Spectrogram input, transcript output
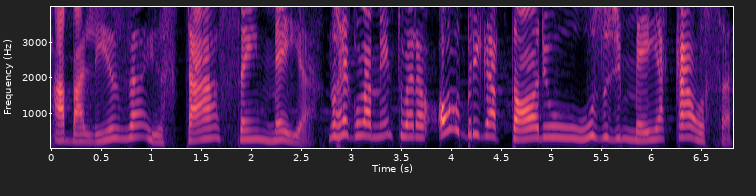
a baliza está sem meia. No regulamento era obrigatório o uso de meia calça.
